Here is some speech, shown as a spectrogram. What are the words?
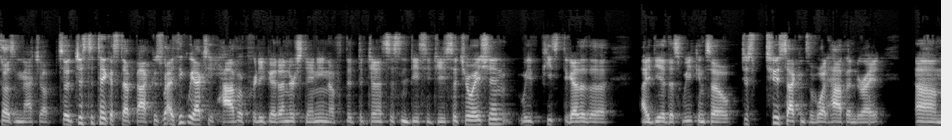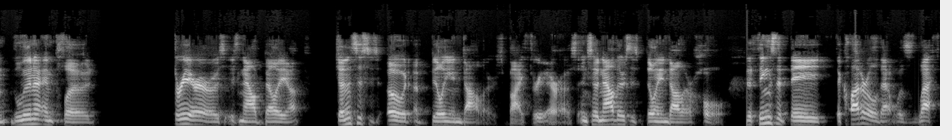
doesn't match up. So just to take a step back, because I think we actually have a pretty good understanding of the, the Genesis and DCG situation. We've pieced together the idea this week, and so just two seconds of what happened. Right, um, Luna implode. Three Arrows is now belly up. Genesis is owed a billion dollars by Three Arrows. And so now there's this billion dollar hole. The things that they, the collateral that was left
